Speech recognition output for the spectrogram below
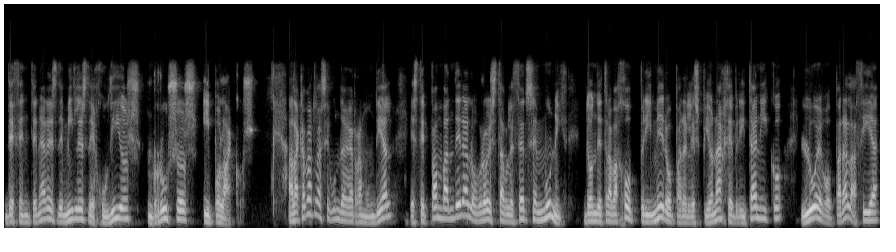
de centenares de miles de judíos, rusos y polacos. Al acabar la Segunda Guerra Mundial, Stepan Bandera logró establecerse en Múnich, donde trabajó primero para el espionaje británico, luego para la CIA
